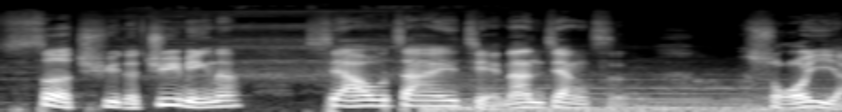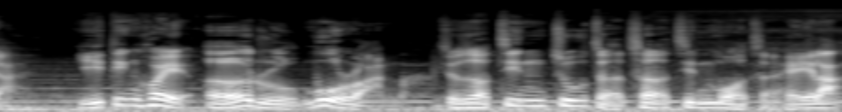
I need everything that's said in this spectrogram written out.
社区的居民呢消灾解难这样子。所以啊，一定会耳濡目染嘛，就是说近朱者赤，近墨者黑了。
